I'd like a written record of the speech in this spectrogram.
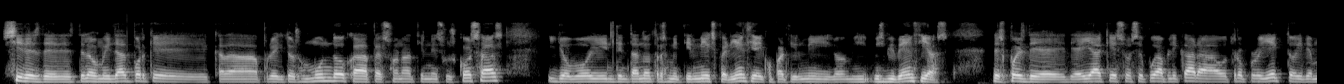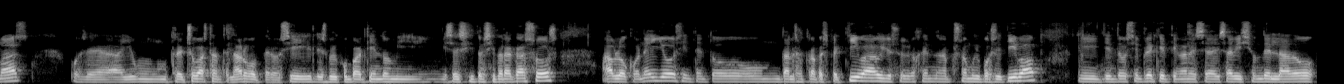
Sí, desde, desde la humildad porque cada proyecto es un mundo, cada persona tiene sus cosas y yo voy intentando transmitir mi experiencia y compartir mis vivencias. Después de, de ahí a que eso se pueda aplicar a otro proyecto y demás, pues eh, hay un trecho bastante largo, pero sí les voy compartiendo mis éxitos y fracasos, hablo con ellos, intento darles otra perspectiva, yo soy una persona muy positiva e intento siempre que tengan esa, esa visión del lado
